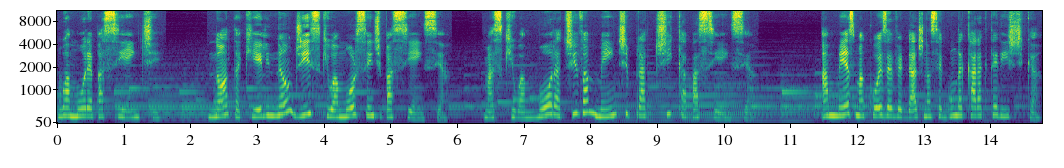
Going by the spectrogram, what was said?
o amor é paciente. Nota que ele não diz que o amor sente paciência, mas que o amor ativamente pratica a paciência. A mesma coisa é verdade na segunda característica.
